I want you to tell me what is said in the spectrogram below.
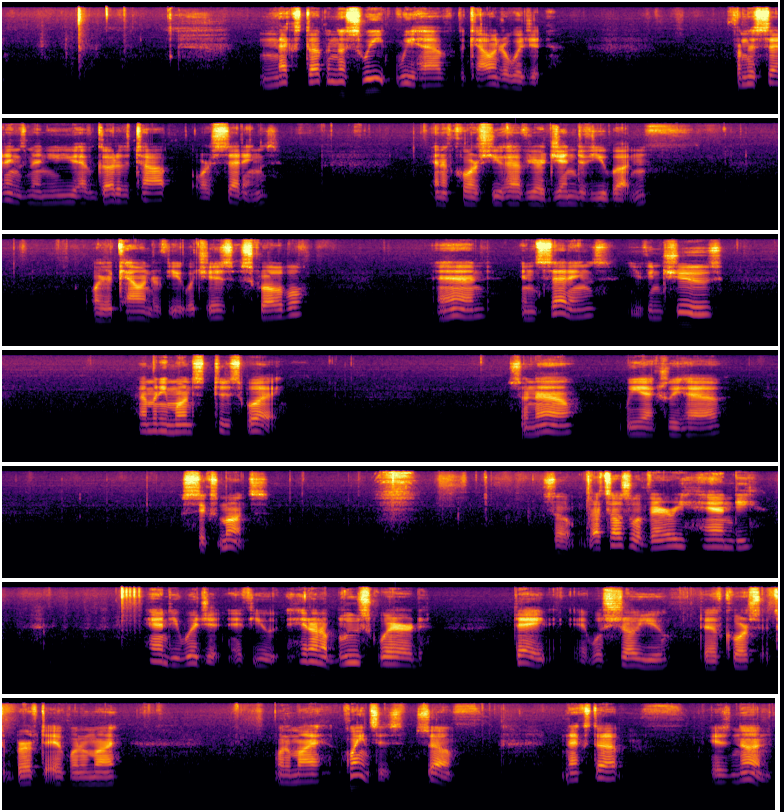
Next up in the suite we have the calendar widget. From the settings menu you have go to the top or settings. And of course you have your agenda view button or your calendar view which is scrollable. And in settings you can choose how many months to display so now we actually have six months so that's also a very handy handy widget if you hit on a blue squared date it will show you that of course it's a birthday of one of my one of my acquaintances. So, next up is none.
